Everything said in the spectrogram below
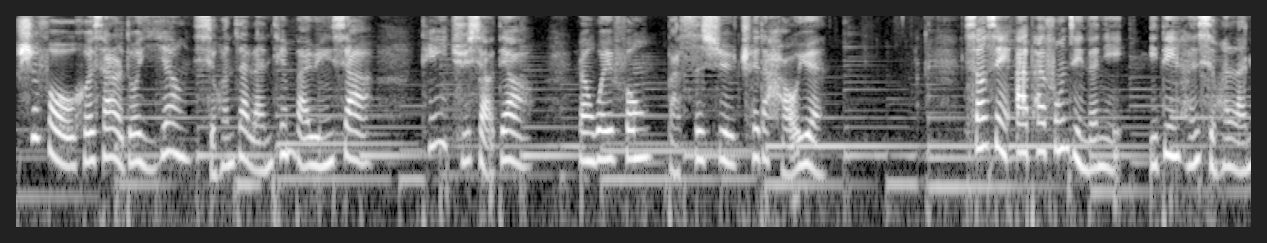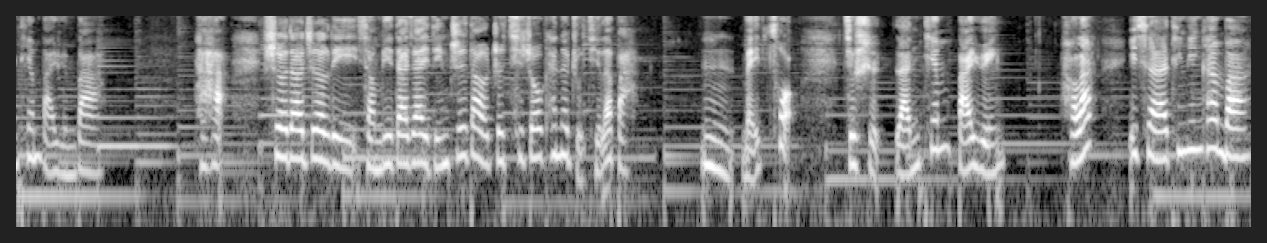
是否和小耳朵一样，喜欢在蓝天白云下？听一曲小调，让微风把思绪吹得好远。相信爱拍风景的你，一定很喜欢蓝天白云吧？哈哈，说到这里，想必大家已经知道这期周刊的主题了吧？嗯，没错，就是蓝天白云。好啦，一起来听听看吧。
